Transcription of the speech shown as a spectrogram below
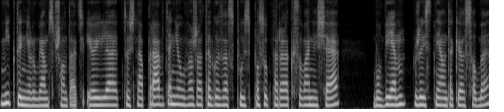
Nigdy nie lubiłam sprzątać i o ile ktoś naprawdę nie uważa tego za swój sposób na relaksowanie się, bo wiem, że istnieją takie osoby,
